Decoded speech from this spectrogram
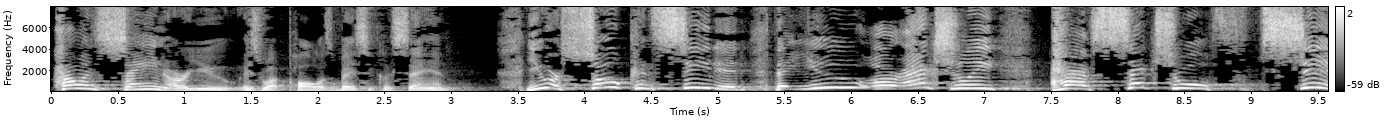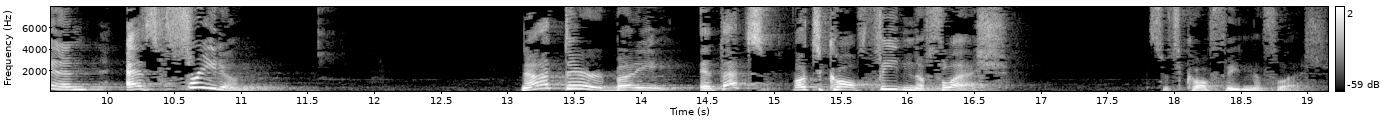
How insane are you, is what Paul is basically saying. You are so conceited that you are actually have sexual sin as freedom. Now, that there, buddy, eh, that's what you call feeding the flesh. That's what you call feeding the flesh.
